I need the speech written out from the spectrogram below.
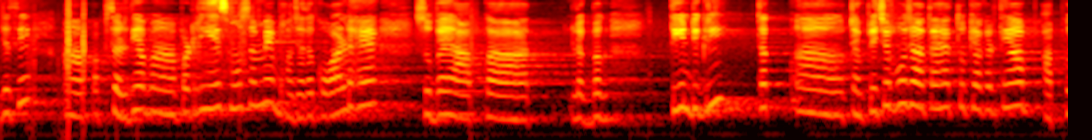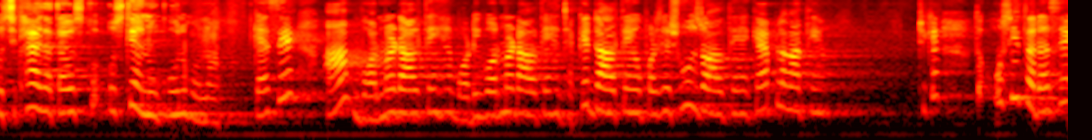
जैसे आप अब सर्दियाँ पड़ रही हैं इस मौसम में, बहुत ज़्यादा कोल्ड है, सुबह आपका लगभग तीन डिग्री तक टेम्परेचर हो जाता है तो क्या करते हैं आप? आपको सिखाया जाता है उसको, उसके अनुकूल होना। कैसे? आप वार्मर डालते हैं बॉडी वार्मर डालते हैं जैकेट डालते हैं, ऊपर से शूज़ डालते हैं कैप लगाते हैं। ठीक है? तो उसी तरह से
